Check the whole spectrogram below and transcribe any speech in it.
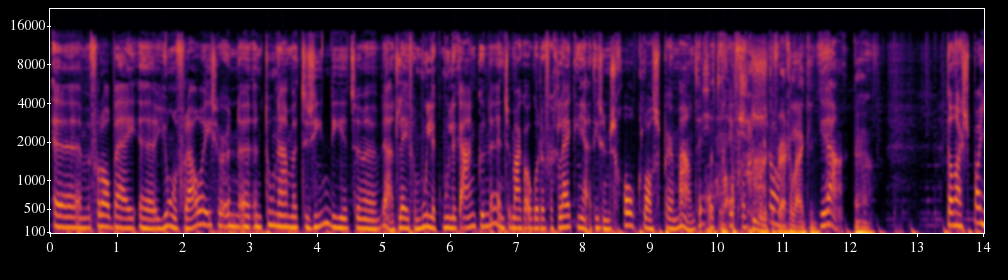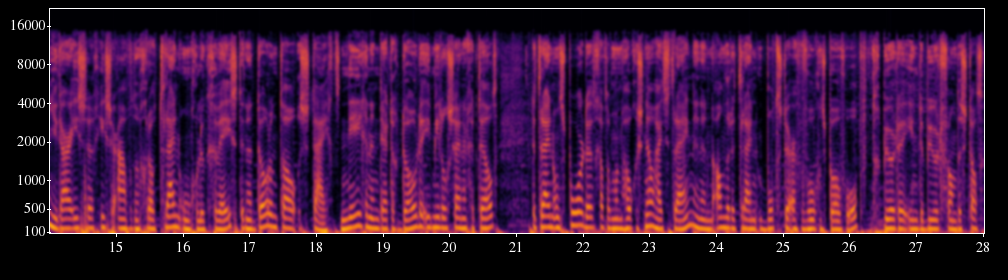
Ehm, vooral bij eh, jonge vrouwen is er een, een toename te zien... die het, ja, het leven moeilijk, moeilijk aankunnen. En ze maken ook wel de vergelijking... ja, het is een schoolklas per maand. Hè. God, een afschuwelijke vergelijking. Ja. Ja. Dan naar Spanje. Daar is eh, gisteravond een groot treinongeluk geweest. En het dodental stijgt. 39 doden inmiddels zijn er geteld. De trein ontspoorde. Het gaat om een hoge snelheidstrein. En een andere trein botste er vervolgens bovenop. Het gebeurde in de buurt van de stad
